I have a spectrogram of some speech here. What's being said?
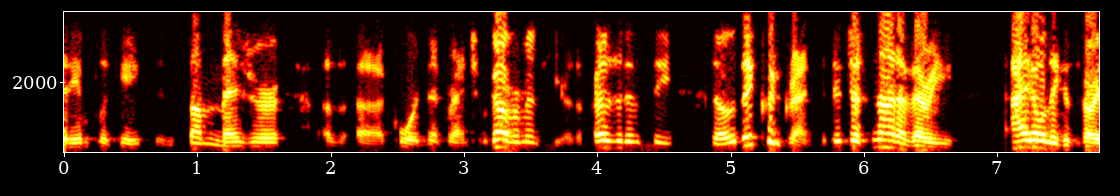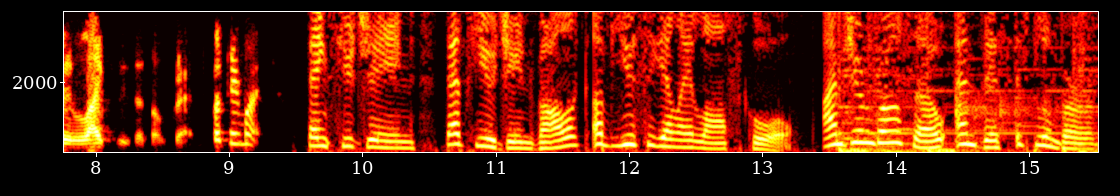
that implicates, in some measure, a, a uh, coordinate branch of government, here the presidency. So they could grant it. It's just not a very I don't think it's very likely that they'll grant, but they might. Thanks, Eugene. That's Eugene Volokh of UCLA Law School. I'm June Grosso, and this is Bloomberg.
